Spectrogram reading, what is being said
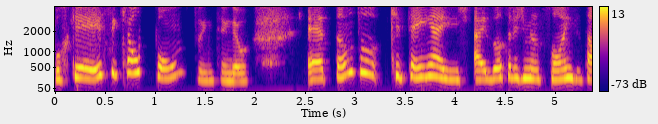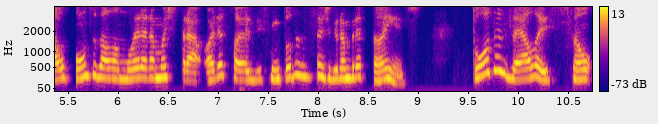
Porque esse que é o ponto, entendeu? É tanto que tem as, as outras dimensões e tal, o ponto do Alan era mostrar, olha só, existem todas essas Grã-Bretanhas. Todas elas são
